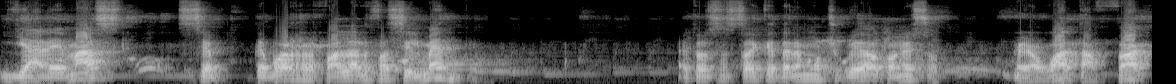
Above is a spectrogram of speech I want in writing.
Y además se, te puedes respaldar fácilmente. Entonces hay que tener mucho cuidado con eso. Pero what the fuck.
